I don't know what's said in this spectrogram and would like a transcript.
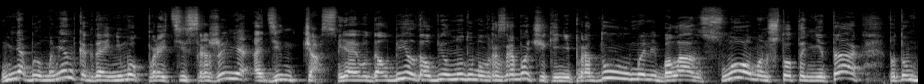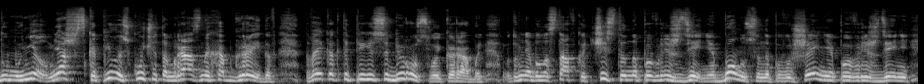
У меня был момент, когда я не мог пройти сражение один один час. Я его долбил, долбил, ну, думал, разработчики не продумали, баланс сломан, что-то не так. Потом думаю, не, у меня же скопилась куча там разных апгрейдов. Давай как-то пересоберу свой корабль. Вот у меня была ставка чисто на повреждения, бонусы на повышение повреждений,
